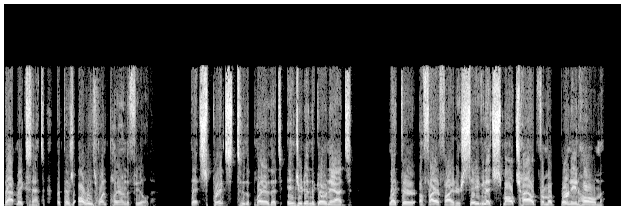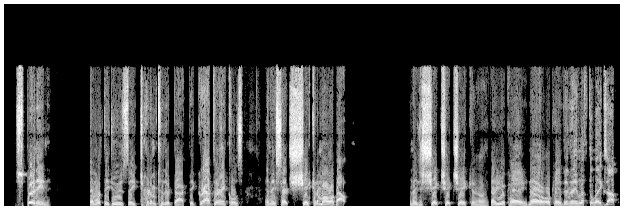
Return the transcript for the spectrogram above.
That makes sense. But there's always one player on the field that sprints to the player that's injured in the gonads like they're a firefighter saving a small child from a burning home sprinting. And what they do is they turn them to their back, they grab their ankles, and they start shaking them all about. And they just shake, shake, shake. And they're like, Are you okay? No, okay. Then they lift the legs up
